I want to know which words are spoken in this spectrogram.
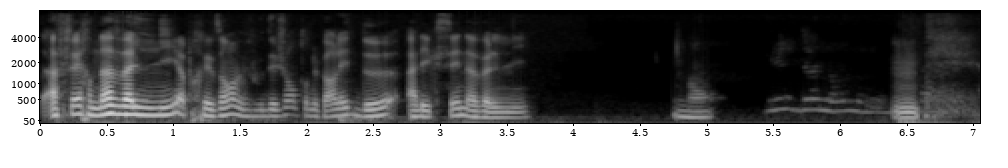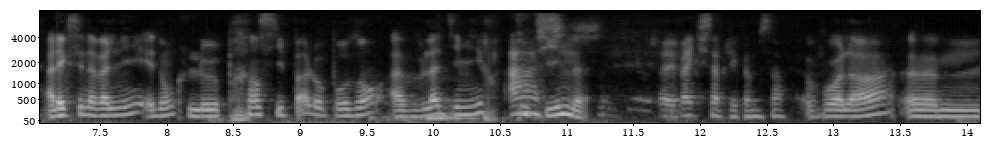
Affaire Navalny à présent. Avez-vous déjà entendu parler de Alexei Navalny? Non. Hmm. Alexei Navalny est donc le principal opposant à Vladimir Ah, Poutine. si, si. Je savais pas qu'il s'appelait comme ça. Voilà, euh,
